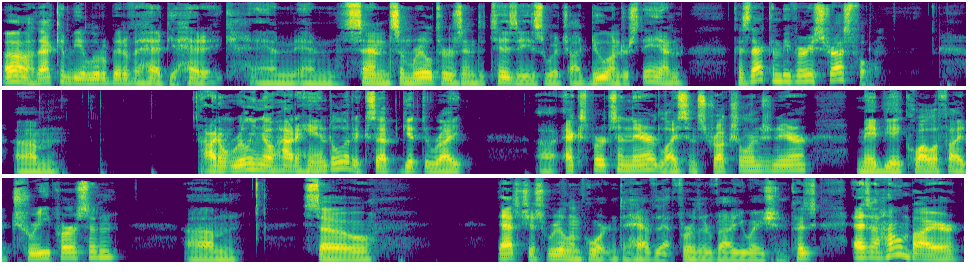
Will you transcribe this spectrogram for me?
Oh, that can be a little bit of a head headache and and send some realtors into tizzies, which I do understand because that can be very stressful. Um, I don't really know how to handle it except get the right uh, experts in there, licensed structural engineer, maybe a qualified tree person. Um, so that's just real important to have that further evaluation because as a home buyer,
